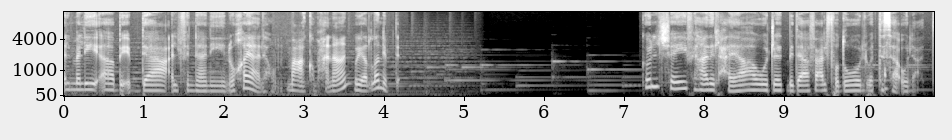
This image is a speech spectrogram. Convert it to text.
المليئة بإبداع الفنانين وخيالهم. معكم حنان ويلا نبدأ. كل شيء في هذه الحياة وجد بدافع الفضول والتساؤلات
